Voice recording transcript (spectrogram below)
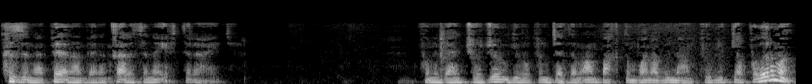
Kızına, peygamberin karısına iftira ediyor. Bunu ben çocuğum gibi bunca zaman baktım bana bir nankörlük yapılır mı?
